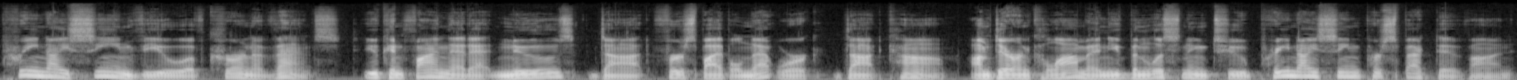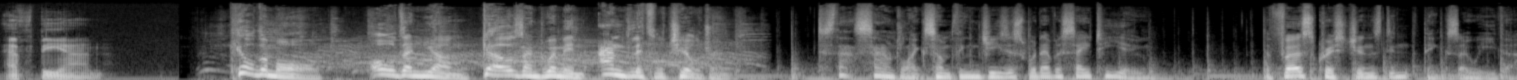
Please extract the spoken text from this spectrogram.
pre Nicene view of current events. You can find that at news.firstbiblenetwork.com. I'm Darren Kalama, and you've been listening to Pre Nicene Perspective on FBN. Kill them all, old and young, girls and women, and little children. Does that sound like something Jesus would ever say to you? The first Christians didn't think so either.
